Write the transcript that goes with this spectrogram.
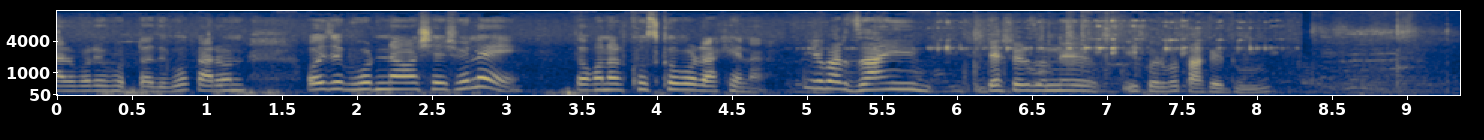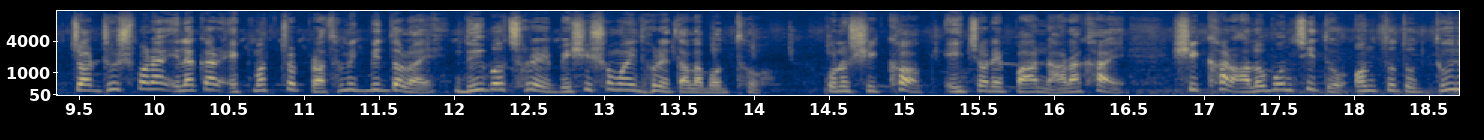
তারপরে ভোটটা দেবো। কারণ ওই যে ভোট নেওয়া শেষ হলে তখন আর খোঁজখবর রাখে না। এবার যাই দেশের জন্য ই করব তাকে তুমি চরঢুসমারা এলাকার একমাত্র প্রাথমিক বিদ্যালয় দুই বছরের বেশি সময় ধরে তালাবদ্ধ। কোনো শিক্ষক এই চরে পা না রাখায় শিক্ষার আলোবঞ্চিত অন্তত দুই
